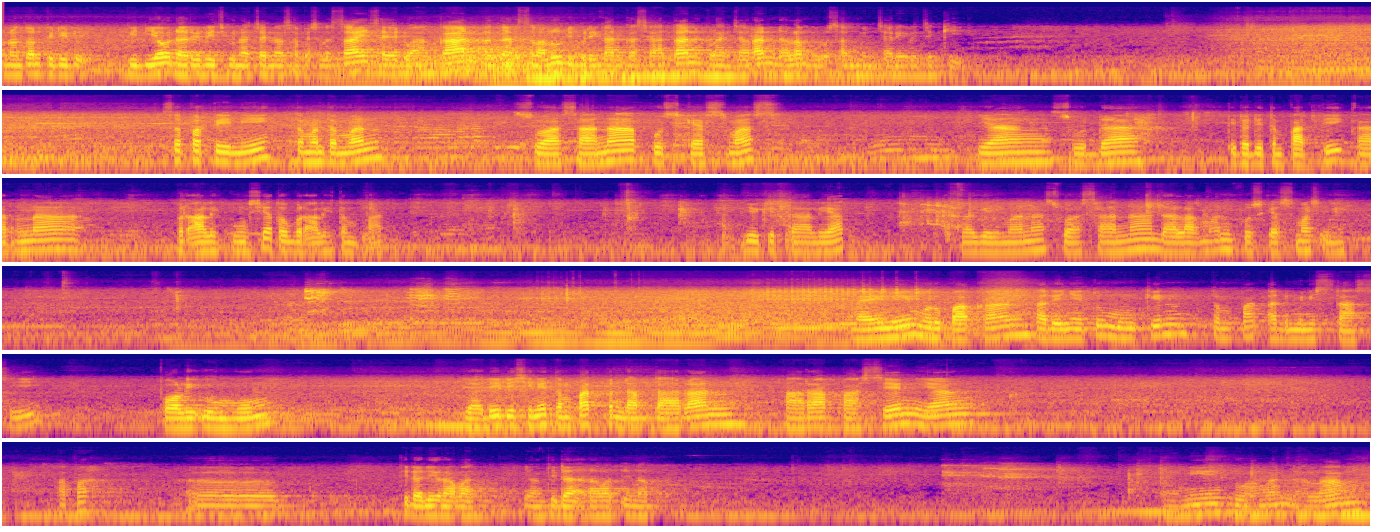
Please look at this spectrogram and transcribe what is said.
menonton video, video dari Rizguna Channel sampai selesai. Saya doakan agar selalu diberikan kesehatan, kelancaran dalam urusan mencari rezeki. Seperti ini, teman-teman, suasana puskesmas yang sudah tidak ditempati karena beralih fungsi atau beralih tempat. Yuk kita lihat bagaimana suasana dalaman puskesmas ini. Nah ini merupakan tadinya itu mungkin tempat administrasi poli umum. Jadi di sini tempat pendaftaran para pasien yang apa e, tidak dirawat, yang tidak rawat inap. Nah ini ruangan dalam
